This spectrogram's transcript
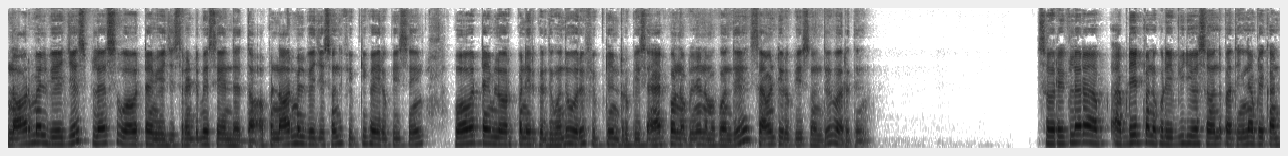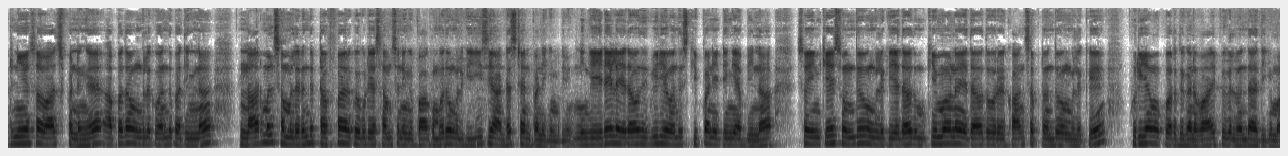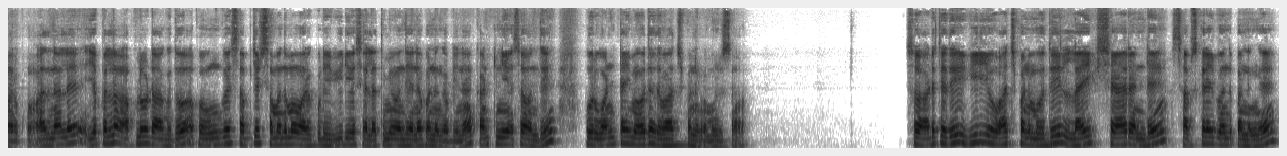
normal wages plus over time wages ரெண்டுமே சேர்ந்தது தான் அப்போ நார்மல் வேஜஸ் வந்து ஃபிஃப்டி ஃபைவ் ருபீஸு ஓவர் டைமில் ஒர்க் பண்ணியிருக்கிறதுக்கு வந்து ஒரு ஃபிஃப்டீன் ருபீஸ் ஆட் பண்ணோம் அப்படின்னா நமக்கு வந்து செவன்ட்டி ருபீஸ் வந்து வருது. ஸோ ரெகுலராக அப் அப்டேட் பண்ணக்கூடிய வீடியோஸை வந்து பார்த்தீங்கன்னா அப்படியே கண்டினியூஸாக வாட்ச் பண்ணுங்கள் அப்போ தான் உங்களுக்கு வந்து பார்த்தீங்கன்னா நார்மல் சம்மிலேருந்து டஃப்பாக இருக்கக்கூடிய சம்ஸை நீங்கள் பார்க்கும்போது உங்களுக்கு ஈஸியாக அண்டர்ஸ்டாண்ட் பண்ணிக்க முடியும். நீங்கள் இடையில ஏதாவது வீடியோ வந்து ஸ்கிப் பண்ணிட்டீங்க அப்படின்னா ஸோ இன்கேஸ் வந்து உங்களுக்கு ஏதாவது முக்கியமான ஏதாவது ஒரு கான்செப்ட் வந்து உங்களுக்கு புரியாமல் போகிறதுக்கான வாய்ப்புகள் வந்து அதிகமாக இருக்கும். அதனால எப்போல்லாம் அப்லோட் ஆகுதோ அப்போ உங்கள் சப்ஜெக்ட் சம்மந்தமாக வரக்கூடிய வீடியோஸ் எல்லாத்தையுமே வந்து என்ன பண்ணுங்க அப்படின்னா கண்டினியூஸாக வந்து ஒரு ஒன் டைமாவது அதை வாட்ச் பண்ணுங்கள் முழுசாக ஸோ அடுத்தது வீடியோ வாட்ச் பண்ணும்போது லைக் ஷேர் அண்டு சப்ஸ்கிரைப் வந்து பண்ணுங்கள்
